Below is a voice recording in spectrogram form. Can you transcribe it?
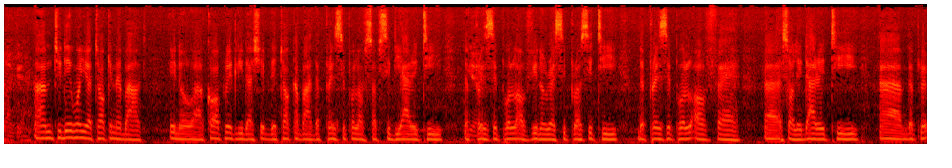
Okay. Um, today, when you're talking about, you know, uh, corporate leadership, they talk about the principle of subsidiarity, the Yeah. principle of, you know, reciprocity, the principle of uh, uh, solidarity, um, the,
